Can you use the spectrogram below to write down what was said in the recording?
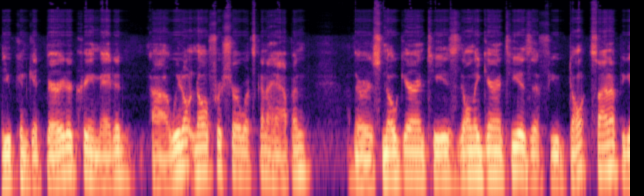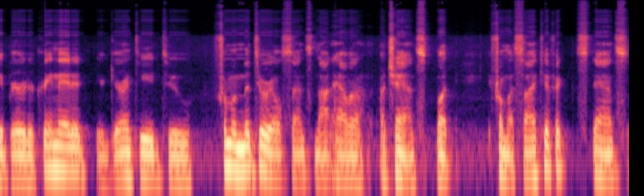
you can get buried or cremated. Uh, we don't know for sure what's going to happen. There is no guarantees. The only guarantee is if you don't sign up, you get buried or cremated. You're guaranteed to, from a material sense, not have a, a chance. But from a scientific stance,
